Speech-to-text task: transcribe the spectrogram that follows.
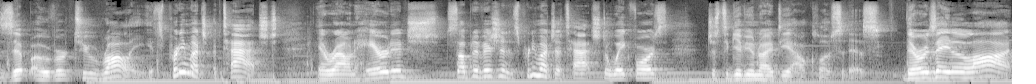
zip over to Raleigh. It's pretty much attached around Heritage subdivision. It's pretty much attached to Wake Forest just to give you an idea how close it is. There is a lot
